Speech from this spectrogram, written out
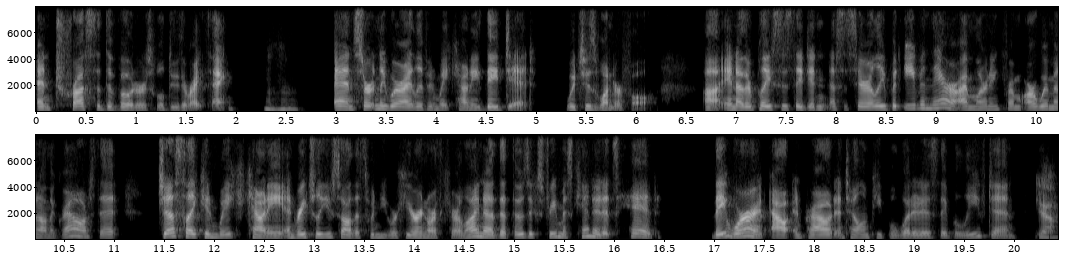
and trust that the voters will do the right thing. And certainly where I live in Wake County, they did, which is wonderful. Uh, in other places, they didn't necessarily, but even there, I'm learning from our women on the ground that just like in Wake County, and Rachel, you saw this when you were here in North Carolina, that those extremist candidates hid. They weren't out and proud and telling people what it is they believed in. Yeah.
